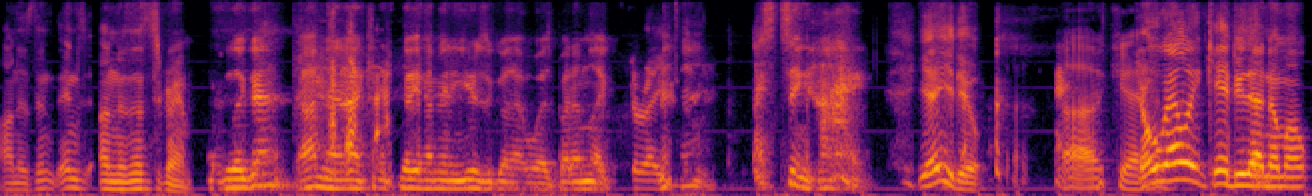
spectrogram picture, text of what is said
on his in, in- on his Instagram. You like that? Ah, man, I can't tell you how many years ago that was, but I'm like, Right. I sing high. Yeah, you do. Okay. Joe Elliott can't do that no more.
